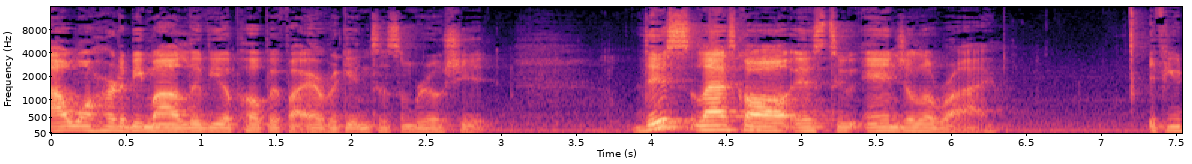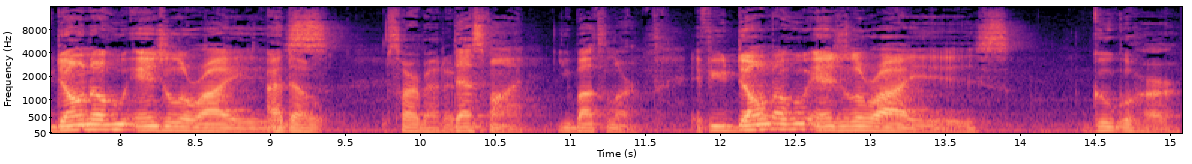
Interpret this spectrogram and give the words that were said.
I want her to be my Olivia Pope if I ever get into some real shit. This last call is to Angela Rye. If you don't know who Angela Rye is, I don't. Sorry about it. That's fine. You about to learn. If you don't know who Angela Rye is, Google her,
